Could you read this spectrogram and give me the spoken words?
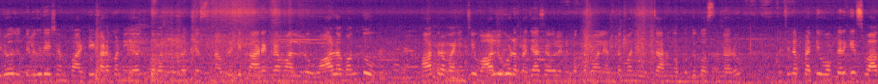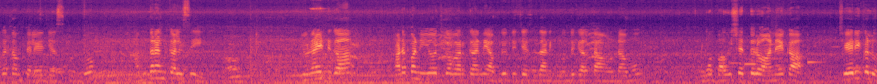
ఈరోజు తెలుగుదేశం పార్టీ కడప నియోజకవర్గంలో చేస్తున్న అభివృద్ధి కార్యక్రమాలలో వాళ్ళ వంతు పాత్ర వహించి వాళ్ళు కూడా ప్రజాసేవల నిమగ్నం వాళ్ళు ఎంతమంది ఉత్సాహంగా ముందుకొస్తున్నారు. వచ్చిన ప్రతి ఒక్కరికి స్వాగతం తెలియజేసుకుంటూ అందరం కలిసి యునైట్గా కడప నియోజకవర్గాన్ని అభివృద్ధి చేసేదానికి ముందుకెళ్తా ఉన్నాము. ఇంకా భవిష్యత్తులో అనేక చేరికలు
